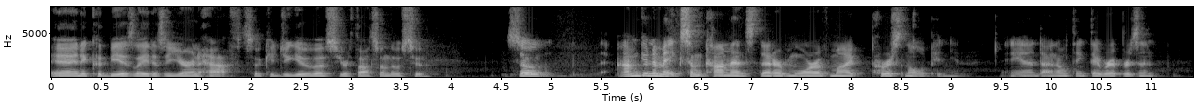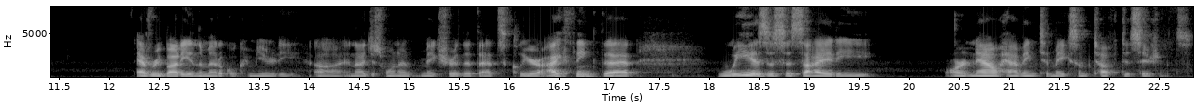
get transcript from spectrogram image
and it could be as late as a year and a half. So could you give us your thoughts on those two? So I'm going to make some comments that are more of my personal opinion, and I don't think they represent everybody in the medical community, uh, and I just want to make sure that that's clear. I think that we as a society are now having to make some tough decisions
